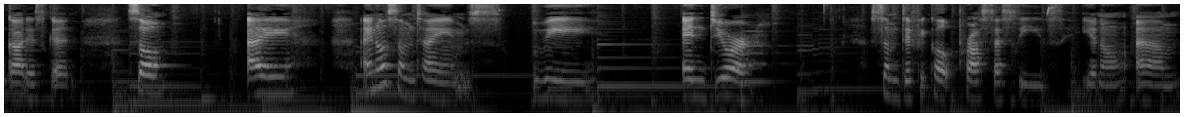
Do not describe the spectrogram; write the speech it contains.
God is good. So, I I know sometimes we endure some difficult processes, you know. Um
